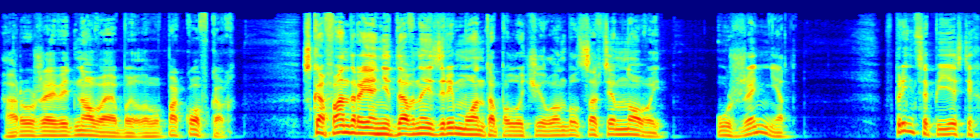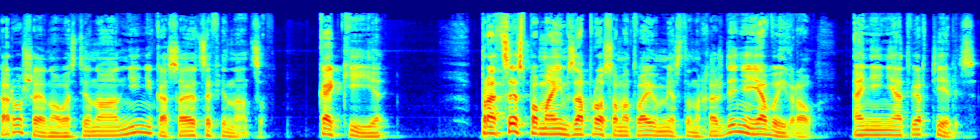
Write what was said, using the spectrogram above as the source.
Оружие ведь новое было, в упаковках. Скафандр я недавно из ремонта получил, он был совсем новый. Уже нет. В принципе, есть и хорошие новости, но они не касаются финансов. Какие? Процесс по моим запросам о твоем местонахождении я выиграл. Они не отвертелись.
